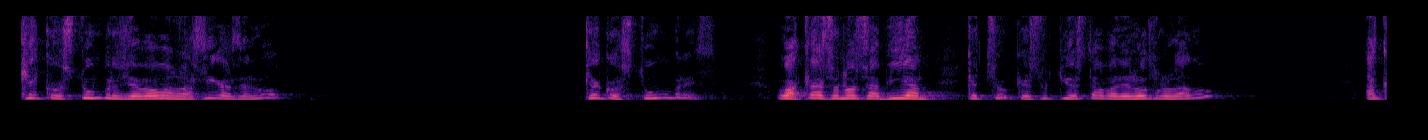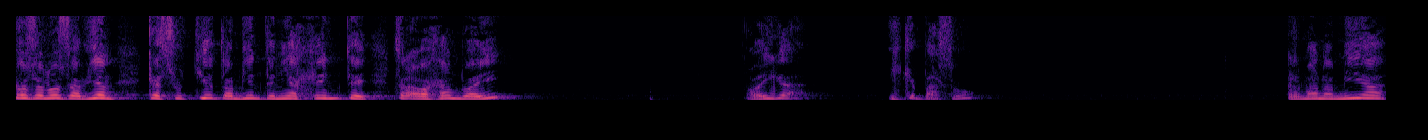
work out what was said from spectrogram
¿qué costumbres llevaban las hijas de Lot? ¿Qué costumbres? ¿O acaso no sabían que que su tío estaba del otro lado? ¿Acaso no sabían que su tío también tenía gente trabajando ahí? Oiga, ¿y qué pasó? Hermana mía,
